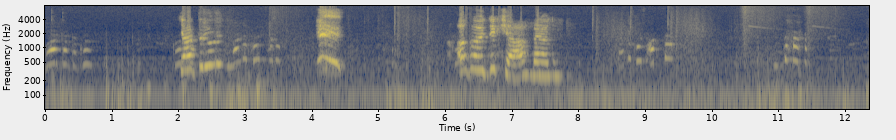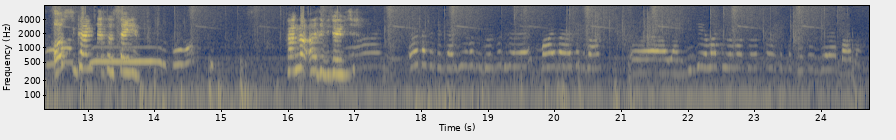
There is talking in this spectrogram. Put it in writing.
var kanka koş. Koş. Yardırıyorum. Kanka koş çabuk. Aga öldük ya. Ben öldüm. Kanka koş atla. Olsun kanka zaten sen yedin. Bu var. Kanka hadi videoyu bitir. Evet arkadaşlar kendinize bakın görüşmek üzere. Bay bay arkadaşlar. Ee, yani videoya like ve yorum atmayı unutmayın. Görüşmek üzere. Bay bay.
